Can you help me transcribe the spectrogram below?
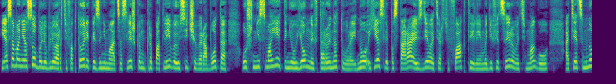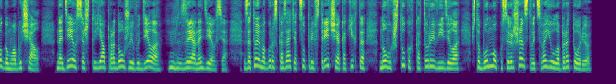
Я сама не особо люблю артефакторикой заниматься, слишком кропотливая, усидчивая работа. Уж не с моей-то неуемной второй натурой. Но если постараюсь сделать артефакты или модифицировать, могу. Отец многому обучал. Надеялся, что я продолжу его дело. Зря надеялся. Зато я могу рассказать отцу при встрече о каких-то новых штуках, которые видела, чтобы он мог усовершенствовать свою лабораторию.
